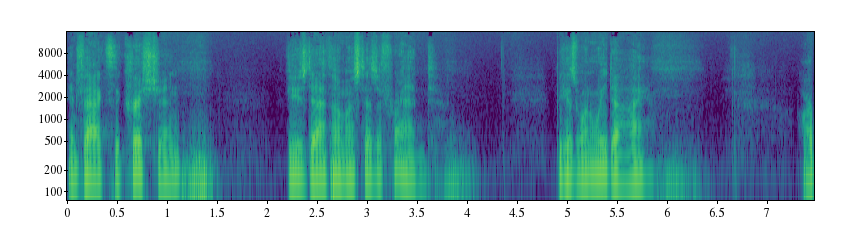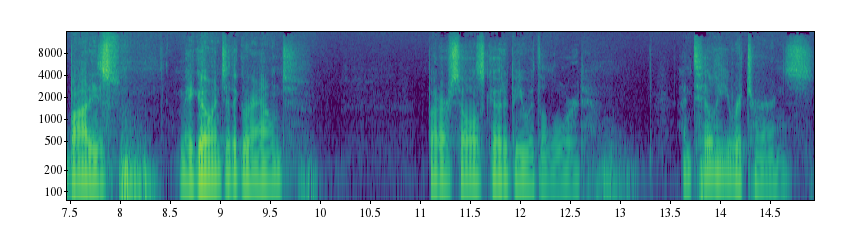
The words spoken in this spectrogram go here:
In fact, the Christian views death almost as a friend. Because when we die, our bodies may go into the ground, but our souls go to be with the Lord until he returns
